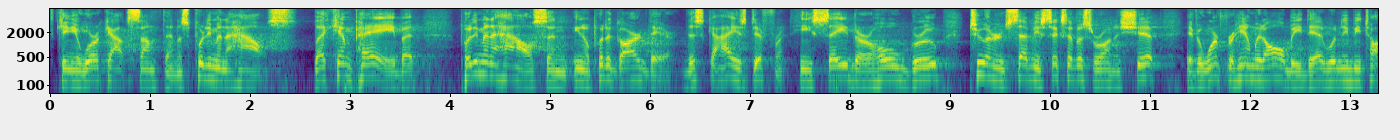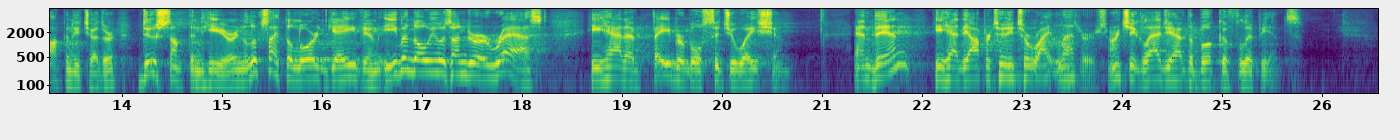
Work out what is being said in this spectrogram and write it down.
Can you work out something? Let's put him in a house. Let him pay, but put him in a house and you know put a guard there. This guy is different. He saved our whole group. 276 of us were on a ship. If it weren't for him, we'd all be dead. Wouldn't he be talking to each other? Do something here. And it looks like the Lord gave him, even though he was under arrest, he had a favorable situation. And then he had the opportunity to write letters. Aren't you glad you have the book of Philippians?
